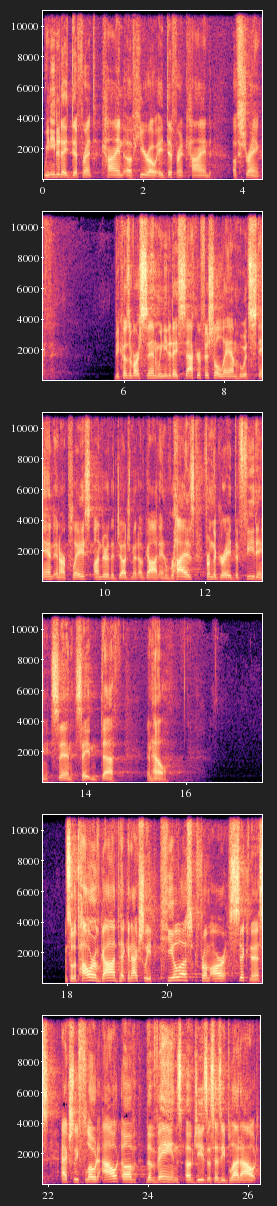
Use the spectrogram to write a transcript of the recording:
We needed a different kind of hero, a different kind of strength. Because of our sin, we needed a sacrificial lamb who would stand in our place under the judgment of God and rise from the grave, defeating sin, Satan, death, and hell. And so the power of God that can actually heal us from our sickness actually flowed out of the veins of Jesus as he bled out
